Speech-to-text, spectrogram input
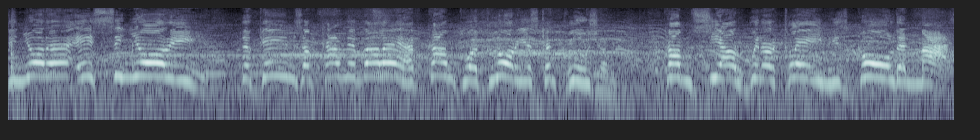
Signore e signori, the games of Carnevale have come to a glorious conclusion. Come see our winner claim his golden mask.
